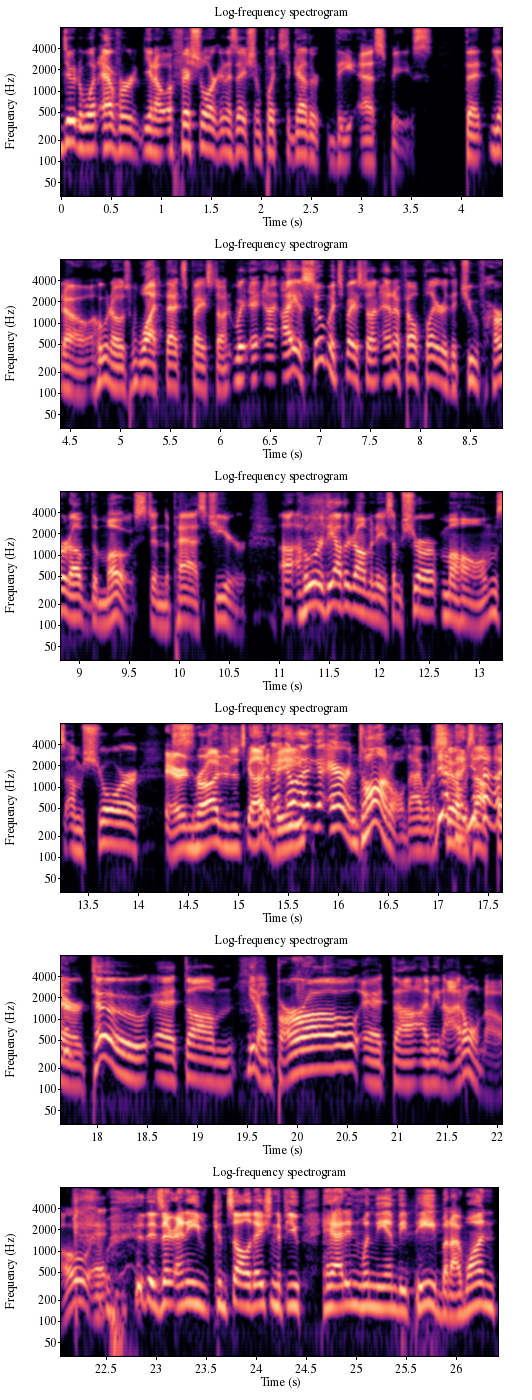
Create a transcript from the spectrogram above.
due to whatever you know official organization puts together the ESPYS. That you know, who knows what that's based on. I, assume it's based on NFL player that you've heard of the most in the past year. Uh, who are the other nominees? I'm sure Mahomes. I'm sure Aaron Rodgers, it's got to be. Uh, uh, Aaron Donald, I would assume, Yeah, is yeah. up there too. At um, you know, Burrow. At uh, I mean, I don't know. At, Is there any consolidation if you, hey, I didn't win the MVP, but I won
